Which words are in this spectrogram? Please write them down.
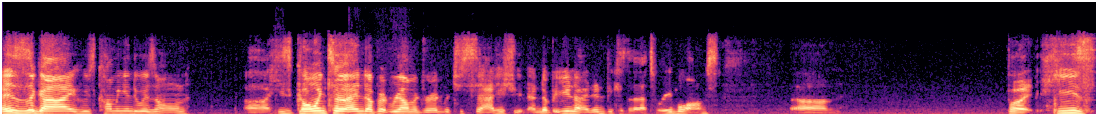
This is a guy who's coming into his own. Uh, he's going to end up at Real Madrid, which is sad. He should end up at United because that's where he belongs. Um, but he's,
